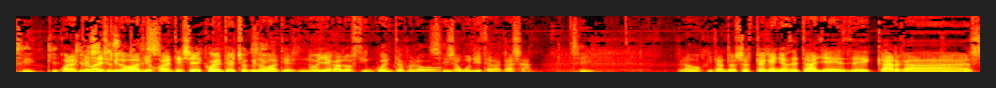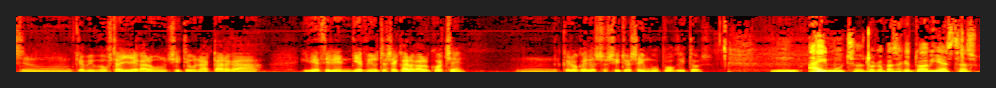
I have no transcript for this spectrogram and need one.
sí. Ki- 46 kilovatios kilovatios, útiles. 46, 48 kilovatios. No llega a los 50, pero Sí. según dice la casa. Sí. Pero vamos, quitando esos pequeños detalles de cargas, mm, que a mí me gustaría llegar a un sitio, una carga, y decir en 10 minutos se carga el coche. mm, Creo que de esos sitios hay muy poquitos. Mm, Hay muchos, lo que pasa que todavía estás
